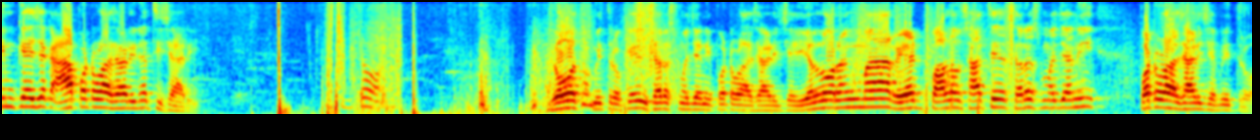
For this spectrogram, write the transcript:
એમ કહે છે કે આ પટોળા સાડી નથી સારી. જો. જો તો મિત્રો કેવી સરસ મજાની પટોળા સાડી છે. યલો રંગમાં રેડ પાલવ સાથે સરસ મજાની પટોળા સાડી છે મિત્રો.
